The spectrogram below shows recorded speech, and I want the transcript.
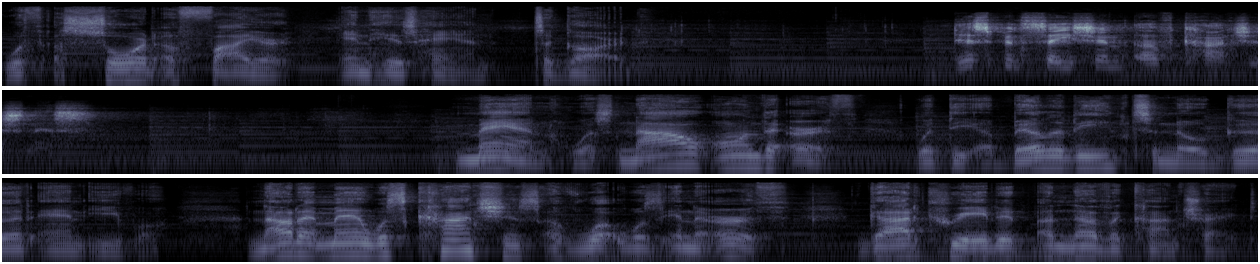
with a sword of fire in his hand to guard. Dispensation of consciousness. Man was now on the earth with the ability to know good and evil. Now that man was conscious of what was in the earth, God created another contract.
